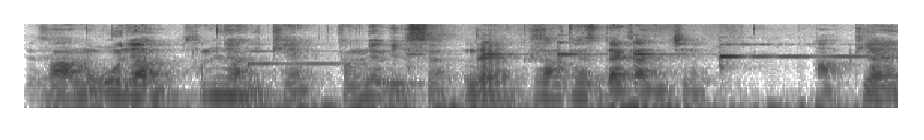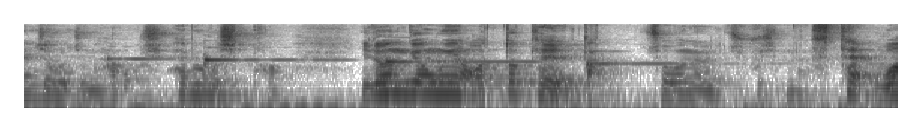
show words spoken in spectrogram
그래서 한 5년, 3년 이렇게 경력이 있어요. 네. 그 상태에서 내가 이제 아 BIM 쪽을 좀 해보고, 싶, 해보고 싶어. 이런 경우에 어떻게 딱 조언을 주고 싶나요? 스텝 1.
